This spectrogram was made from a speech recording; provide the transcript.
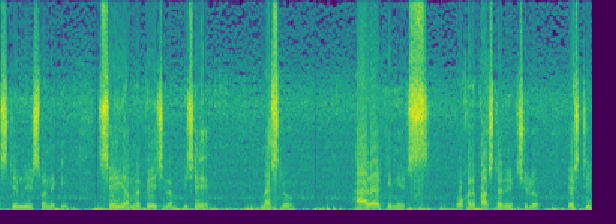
esteem needs মানে কি? সেই আমরা পেয়েছিলাম কিসে? ম্যাসলো হায়ার আর কি নিডস ওখানে পাঁচটা নিট ছিল। এস্টিম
